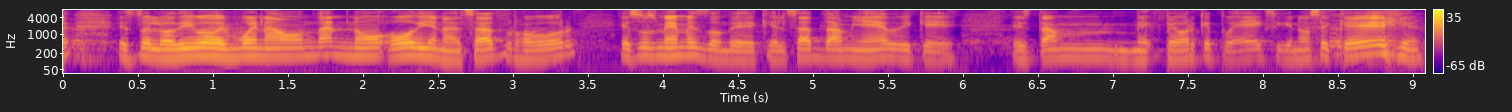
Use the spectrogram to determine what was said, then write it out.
Esto lo digo en buena onda, no odien al SAT, por favor. Esos memes donde que el SAT da miedo y que están peor que tu ex y que no sé qué,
